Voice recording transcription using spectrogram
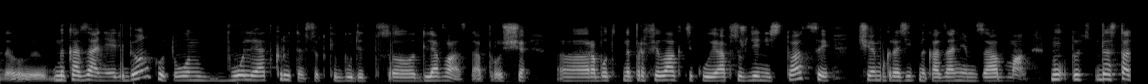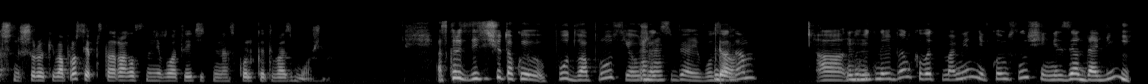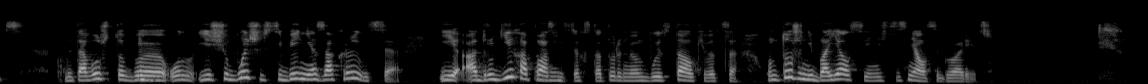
наказания ребенку, то он более открытым все-таки будет для вас. Да, проще работать на профилактику и обсуждение ситуации, чем грозить наказанием за обман. Ну, есть достаточно широкий вопрос, я постаралась на него ответить, насколько это возможно. А скажите, здесь еще такой под вопрос, я уже угу. от себя его да. задам. А, но угу. ведь на ребенка в этот момент ни в коем случае нельзя давить для того, чтобы угу. он еще больше в себе не закрылся. И о других опасностях, угу. с которыми он будет сталкиваться, он тоже не боялся и не стеснялся говорить.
